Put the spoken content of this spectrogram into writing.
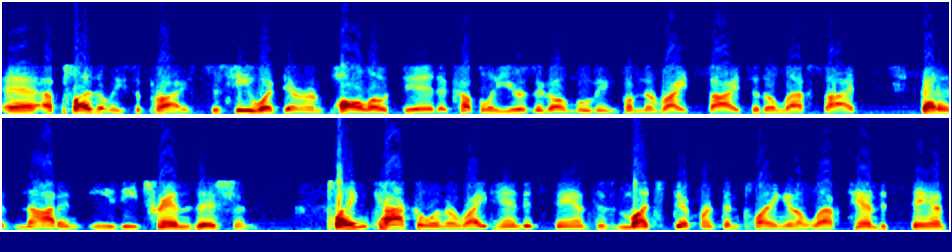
uh, pleasantly surprised, to see what Darrin Paulo did a couple of years ago, moving from the right side to the left side. That is not an easy transition. Playing tackle in a right-handed stance is much different than playing in a left-handed stance.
